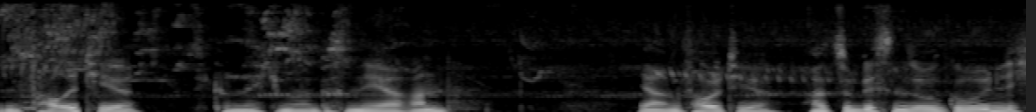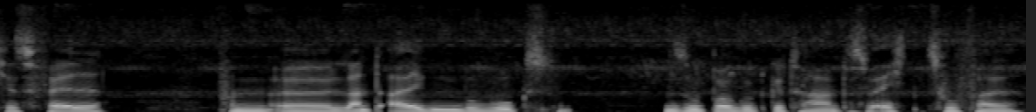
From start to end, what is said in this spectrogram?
ein Faultier. Sie können nicht mal ein bisschen näher ran. Ja, ein Faultier. Hat so ein bisschen so grünliches Fell von äh, Landalgenbewuchs. Super gut getarnt. Das war echt ein Zufall.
